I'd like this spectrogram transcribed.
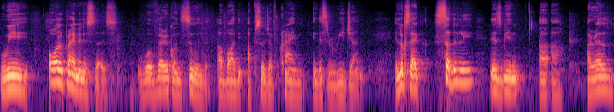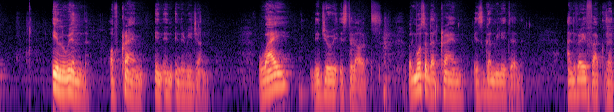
we, all prime ministers, were very concerned about the upsurge of crime in this region. It looks like suddenly there's been a, a, a real ill wind of crime in, in, in the region. Why? The jury is still out. But most of that crime is gun related. And the very fact that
